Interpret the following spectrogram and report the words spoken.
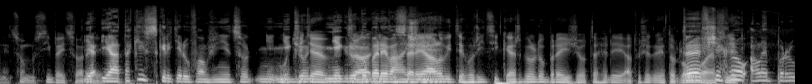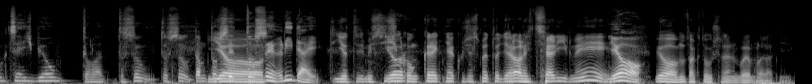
něco musí být, sorry. Já, já taky skrytě doufám, že něco, ně, někdo, Určitě, někdo to bere vážně. Seriálový ty hořící keř byl dobrý, že jo, tehdy, a to, že je to To dlouho, je všechno, jasně. ale produkce HBO, tohle, to jsou, to jsou, tam to, Jo. si, to si hlídaj. Jo, ty myslíš Jo. konkrétně, jako že jsme to dělali celý my? Jo, Jo, no tak to už nebudeme hledat nic.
